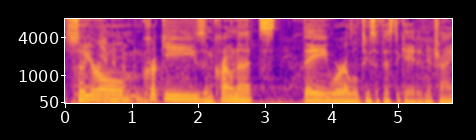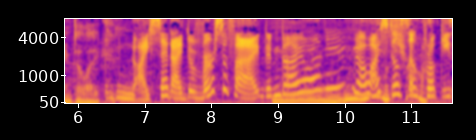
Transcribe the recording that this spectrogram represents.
So your mm, old yum, yum. crookies and cronuts, they were a little too sophisticated. And you're trying to like. I said I diversified, didn't I, Arnie? No, I still sell crookies.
